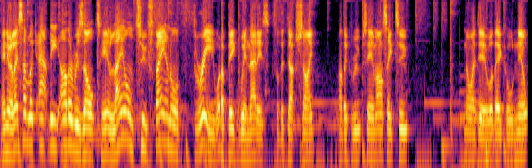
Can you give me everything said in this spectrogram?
Anyway, let's have a look at the other results here. Lyon 2, Feyenoord 3. What a big win that is for the Dutch side. Other groups here, Marseille 2. No idea what they're called, nil.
